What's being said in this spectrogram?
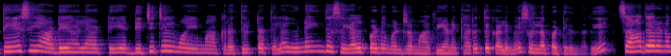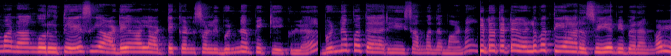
தேசிய அடையாள அட்டையை டிஜிட்டல் மயமாக்குற திட்டத்தில் இணைந்து செயல்படும் என்ற மாதிரியான கருத்துக்களுமே சொல்லப்பட்டிருந்தது. சாதாரணமாக நாங்கள் ஒரு தேசிய அடையாள அட்டைக்குன்னு சொல்லி விண்ணப்பிக்கக்குள்ள விண்ணப்பதாரி சம்பந்தமான கிட்டத்தட்ட எழுபத்தி ஆறு சுய விவரங்கள்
